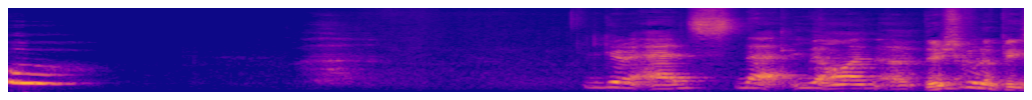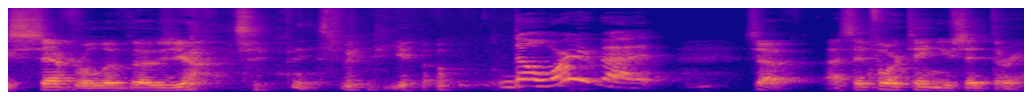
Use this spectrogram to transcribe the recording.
you're gonna add that yawn. Of, There's going to be several of those yawns in this video. don't worry about it. So I said 14. You said three.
